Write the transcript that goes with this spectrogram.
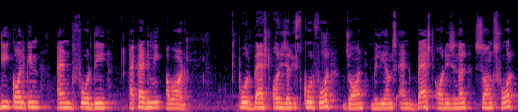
The Culkin and for the Academy Award for Best Original Score for John Williams and Best Original Songs for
